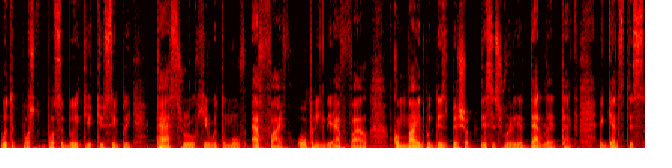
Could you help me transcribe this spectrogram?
with the poss possibility to simply pass through here with the move f5 opening the f file combined with this bishop. This is really a deadly attack against this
